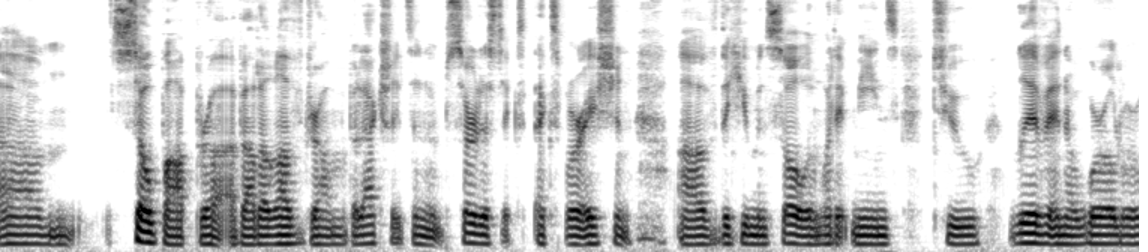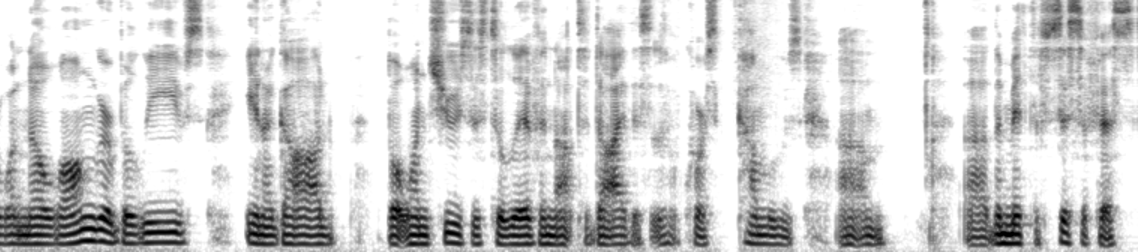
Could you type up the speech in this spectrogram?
um, soap opera about a love drama, but actually it's an absurdist ex- exploration of the human soul and what it means to live in a world where one no longer believes in a god, but one chooses to live and not to die. This is, of course, Camus' um, uh, The Myth of Sisyphus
